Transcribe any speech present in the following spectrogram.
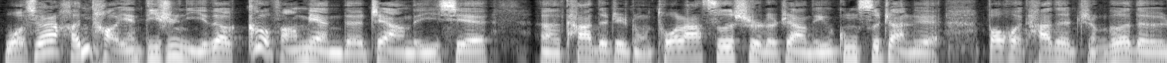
我虽然很讨厌迪士尼的各方面的这样的一些，呃，它的这种托拉斯式的这样的一个公司战略，包括它的整个的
